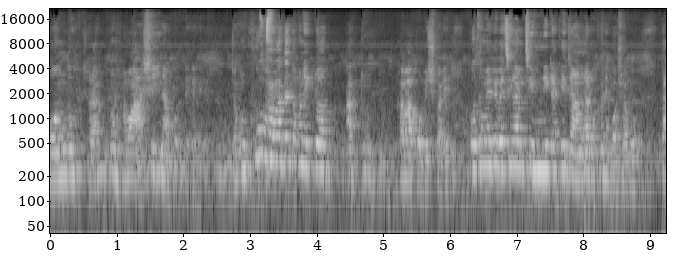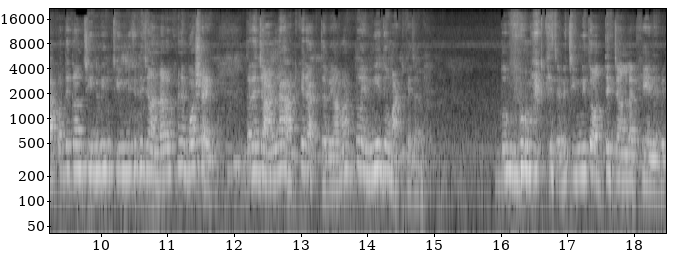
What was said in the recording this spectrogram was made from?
বন্ধ, সারাক্ষণ হাওয়া আসেই না বলতে গেলে। যখন খুব হাওয়া দেয়, তখন একটু একটু হাওয়া প্রবেশ করে। প্রথমে ভেবেছিলাম চিমনিটাকে জানলার ওখানে বসাবো। তারপর দেখলাম চিমনি চিমনি যদি জানলার ওখানে বসাই, তাহলে জানলা আটকে রাখতে হবে। আমার তো এমনি দম আটকে যাবে। দম দম আটকে যাবে, চিমনি তো অর্ধেক জানলা খেয়ে নেবে।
